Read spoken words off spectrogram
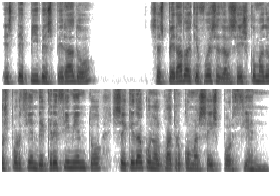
este PIB esperado, se esperaba que fuese del 6,2% de crecimiento, se queda con el 4,6%.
